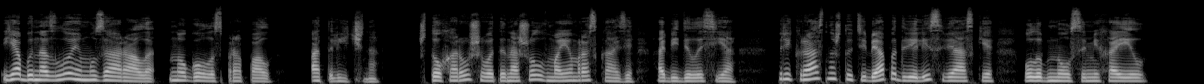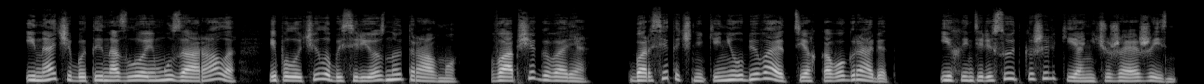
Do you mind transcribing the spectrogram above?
Я бы назло ему заорала, но голос пропал. Отлично. «Что хорошего ты нашел в моем рассказе?» — обиделась я. «Прекрасно, что тебя подвели связки», — улыбнулся Михаил. «Иначе бы ты назло ему заорала и получила бы серьезную травму. Вообще говоря, барсеточники не убивают тех, кого грабят. Их интересуют кошельки, а не чужая жизнь.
